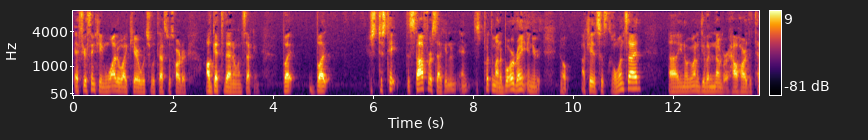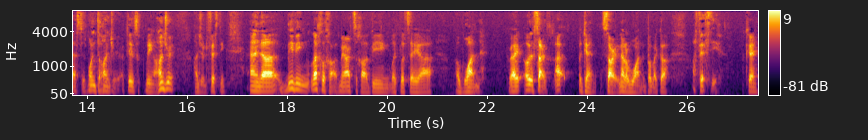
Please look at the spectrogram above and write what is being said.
if you're thinking, why do I care which test was harder? I'll get to that in one second. But but just just take to stop for a second and, and, just put them on a board, right? And you're, you know, okay, this is on one side. Uh, you know, we want to give a number how hard the test is, one to hundred. Okay, this being 100, 150, and uh, leaving lech lecha, being like let's say uh, a one, right? Oh, sorry, I, again, sorry, not a one, but like a a fifty. Okay,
